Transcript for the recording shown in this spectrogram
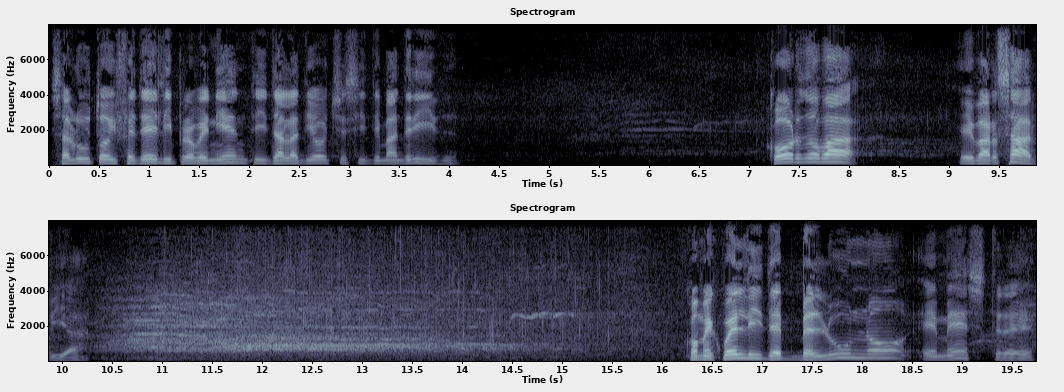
Saluto i fedeli provenienti dalla diocesi di Madrid, Cordova e Varsavia. come quelli di Belluno e Mestre.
